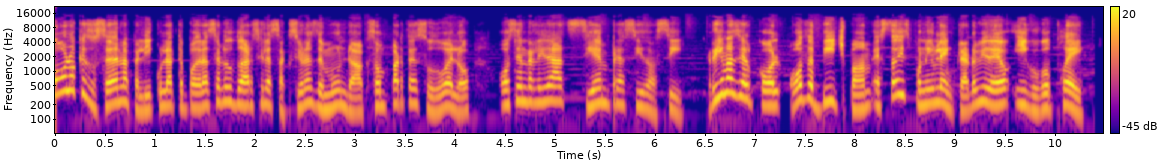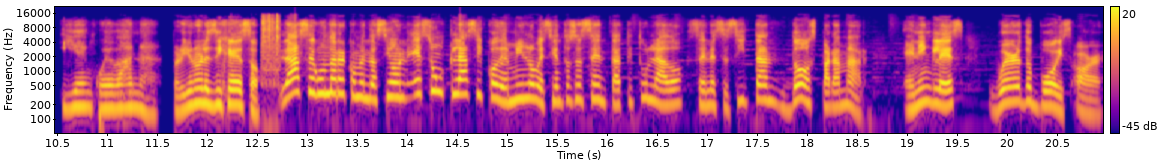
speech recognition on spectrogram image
Todo lo que sucede en la película te podrá hacer dudar si las acciones de Moondog son parte de su duelo o si en realidad siempre ha sido así. Rimas de Alcohol o The Beach Bomb está disponible en Claro Video y Google Play. Y en Cuevana. Pero yo no les dije eso. La segunda recomendación es un clásico de 1960 titulado Se necesitan dos para amar. En inglés, Where the Boys Are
